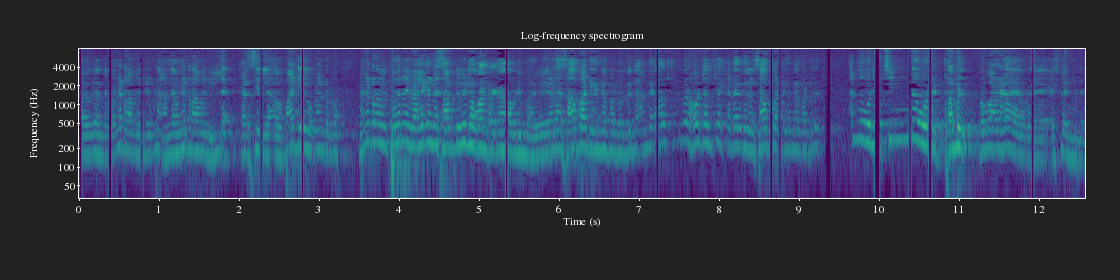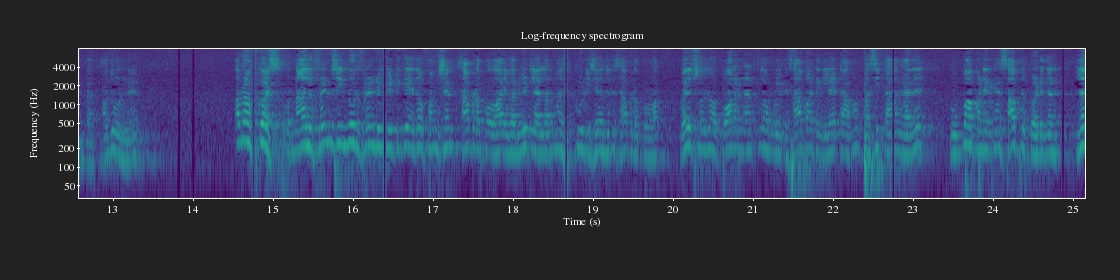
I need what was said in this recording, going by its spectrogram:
அவங்க அந்த வெங்கட்ராமன் இருக்கு அந்த வெங்கட்ராமன் கடைசி கடைசியில் அவள் பாட்டி உட்காந்துருப்பான் வெங்கட்ராமன் இப்பதானே விளக்கெண்ண சாப்பிட்டு வீட்டில் உட்காந்துருக்கான் அப்படிம்பா. ஏடா சாப்பாட்டுக்கு என்ன பண்ணுறதுன்னு அந்த காலத்துல பேர் ஹோட்டல்ஸில் கிடையாது சாப்பாட்டுக்கு என்ன பண்ணுறது அந்த ஒரு சின்ன ஒரு ட்ரபிள் ரொம்ப அழகாக அவர் எக்ஸ்பிளைன் பண்ணியிருப்பார். அது ஒண்ணு. அப்புறம் அஃப்கோர்ஸ் ஒரு நாலு ஃப்ரெண்ட்ஸ் இன்னொரு ஃப்ரெண்டு வீட்டுக்கு ஏதோ ஃபங்க்ஷன் சாப்பிட போவா. இவர் வீட்டில் எல்லாருமே கூடி சேர்ந்துட்டு சாப்பிட போவா. ஒய்ஃப் சொல்லுவா போற நேரத்தில் உங்களுக்கு சாப்பாட்டுக்கு லேட் ஆகும். பசி தாங்காது. உப்பா பண்ணிருக்கேன். சாப்பிட்டு போயிடுங்க. இல்லை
